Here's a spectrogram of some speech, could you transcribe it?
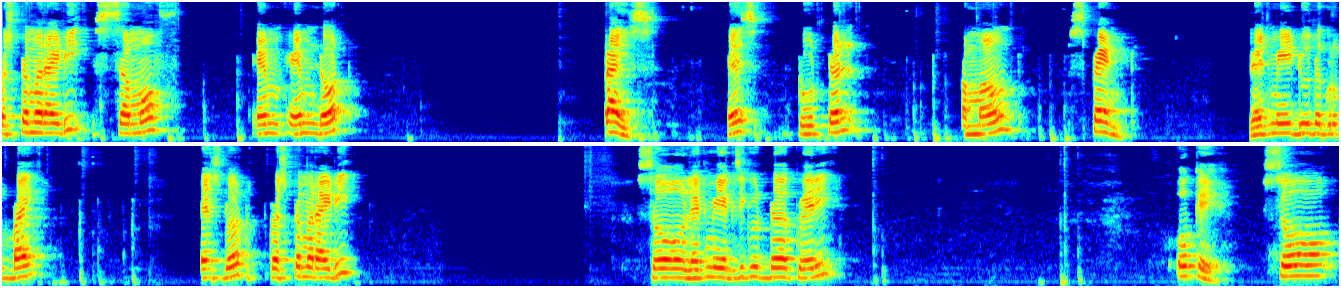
customer id sum of mm dot price as total amount spent. Let me do the group by s dot customer id so let me execute the query. Okay so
